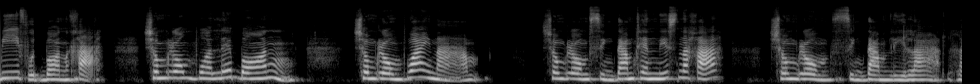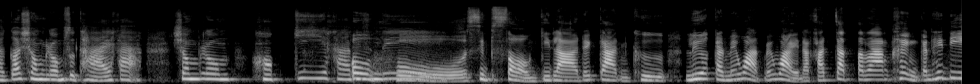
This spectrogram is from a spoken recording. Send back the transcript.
บี้ฟุตบอลค่ะ ชมรมวอลเลย์บอล ชมรมว่ายน้ำชมรมสิงห์ดำเทนนิสนะคะ ชมรมสิงห์ดำลีลาด แล้วก็ชมรมสุดท้ายค่ะ ชมรมฮอกกี้ค่ะโอ้พี่ซินดี้โหสิบสองกีฬาด้วยกันคือเลือกกันไม่หวาดไม่ไหวนะคะ จัดตารางแข่งกันให้ดี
